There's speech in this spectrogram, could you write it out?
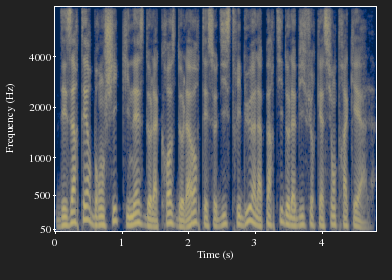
Des artères bronchiques qui naissent de la crosse de l'aorte et se distribuent à la partie de la bifurcation trachéale.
